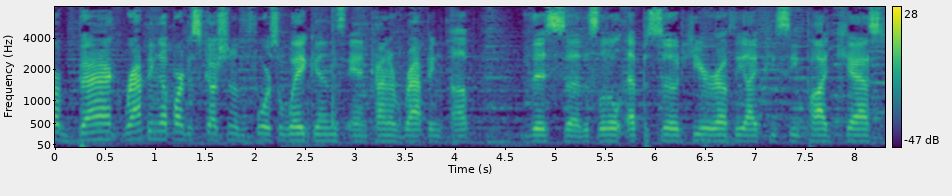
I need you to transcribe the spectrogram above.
Are back, wrapping up our discussion of the Force Awakens, and kind of wrapping up this uh, this little episode here of the IPC podcast.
